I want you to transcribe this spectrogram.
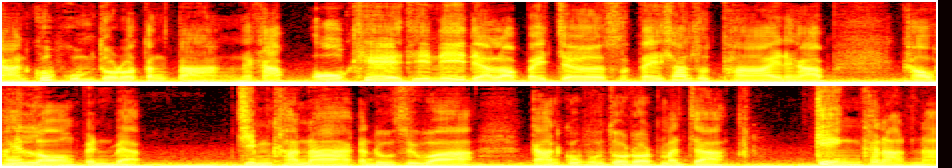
การควบคุมตัวรถต่างๆนะครับ โอเคทีนี้เดี๋ยวเราไปเจอสเตชันสุดท้ายนะครับ เขาให้ลองเป็นแบบจิมคาน่ากันดูซิว่าการควบคุมตัวรถมันจะเก่งขนาดไหน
